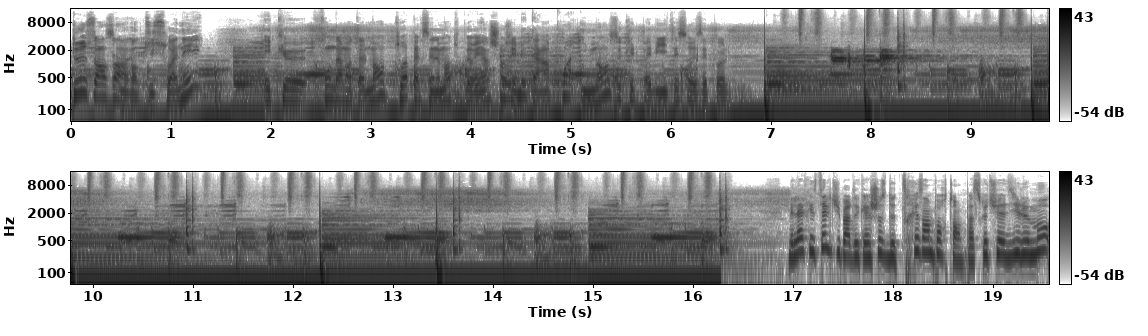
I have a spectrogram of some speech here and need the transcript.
200 ans avant que tu sois né, et que fondamentalement, toi personnellement, tu peux rien changer, mais tu as un poids immense de culpabilité sur les épaules. Mais là, Christelle, tu parles de quelque chose de très important parce que tu as dit le mot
